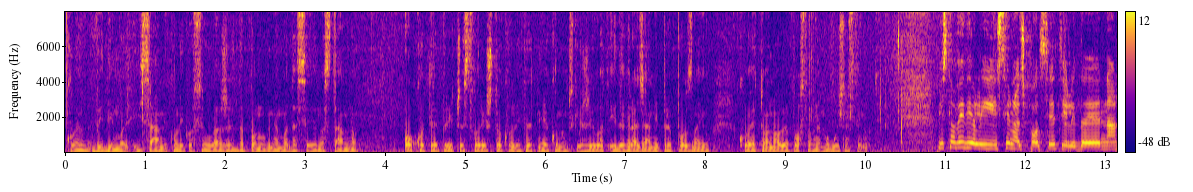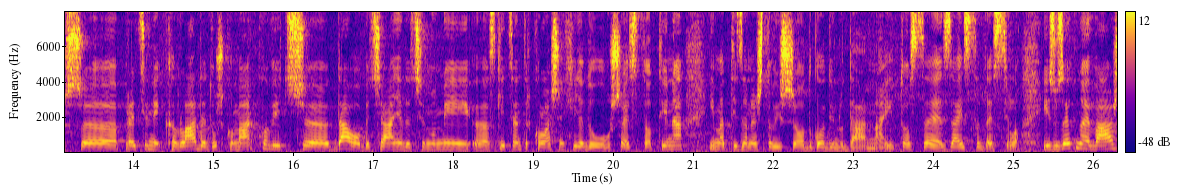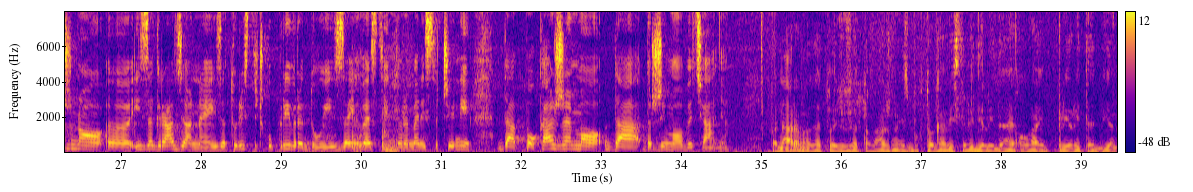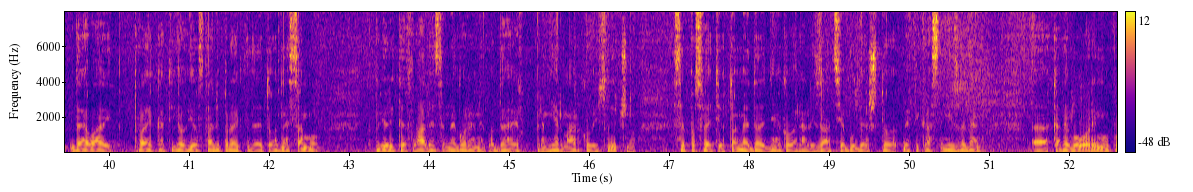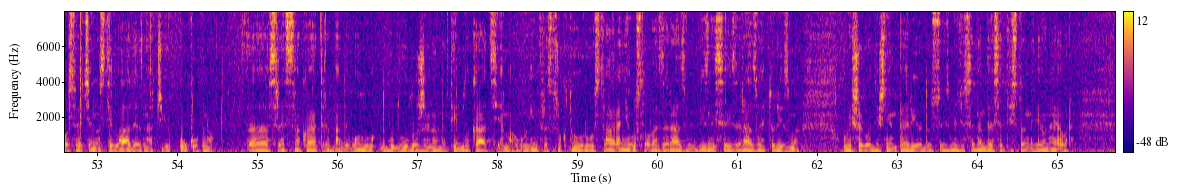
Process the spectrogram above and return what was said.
koje vidimo i sami koliko se ulaže, da pomognemo da se jednostavno oko te priče stvori što kvalitetni ekonomski život i da građani prepoznaju koje to nove poslovne mogućnosti nudi. Mi smo vidjeli i sinoć podsjetili da je naš e, predsjednik vlade Duško Marković e, dao obećanje da ćemo mi e, ski centar Kolašin 1600 imati za nešto više od godinu dana i to se zaista desilo. Izuzetno je važno i za građane, i za turističku privredu, i za investitore, meni se čini, da pokažemo da držimo obećanja. Pa naravno da je to izuzetno važno i zbog toga vi ste vidjeli da je ovaj prioritet bio, da je ovaj projekat i ovi ostali projekti, da je to ne samo prioritet vlade Crne Gore, nego da je premijer Marković lično se posvetio tome da njegova realizacija bude što efikasnije izvedena. E, kada govorimo o posvećenosti vlade, znači ukupno e, sredstva koja treba da budu uložena na tim lokacijama u infrastrukturu, u stvaranje uslova za razvoj biznisa i za razvoj turizma, u višegodišnjem periodu su između 70 i 100 miliona eura.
